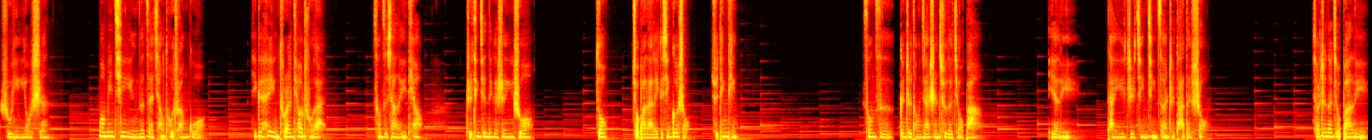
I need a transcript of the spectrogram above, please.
树影幽深，猫咪轻盈的在墙头穿过，一个黑影突然跳出来。松子吓了一跳，只听见那个声音说：“走，酒吧来了一个新歌手，去听听。”松子跟着童家生去了酒吧。夜里，他一直紧紧攥着他的手。小镇的酒吧里，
